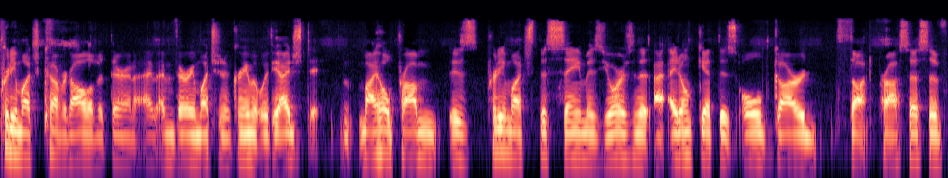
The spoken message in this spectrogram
pretty much covered all of it there, and I, I'm very much in agreement with you. I just, my whole problem is pretty much the same as yours, and that I, I don't get this old guard thought process of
